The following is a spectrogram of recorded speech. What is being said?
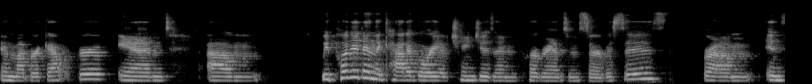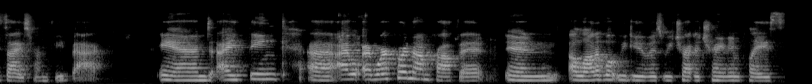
in my breakout group, and um, we put it in the category of changes in programs and services from insights from feedback. And I think uh, I, I, work for a nonprofit, and a lot of what we do is we try to train in place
